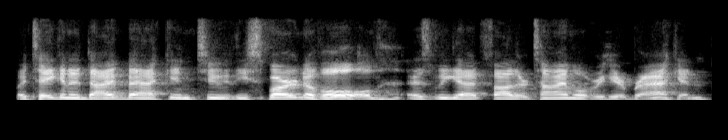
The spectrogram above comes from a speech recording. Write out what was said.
by taking a dive back into the Spartan of old, as we got Father Time over here, Brakken.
